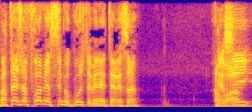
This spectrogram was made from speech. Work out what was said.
Martin Geoffroy, merci beaucoup. C'était bien intéressant. Au merci.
